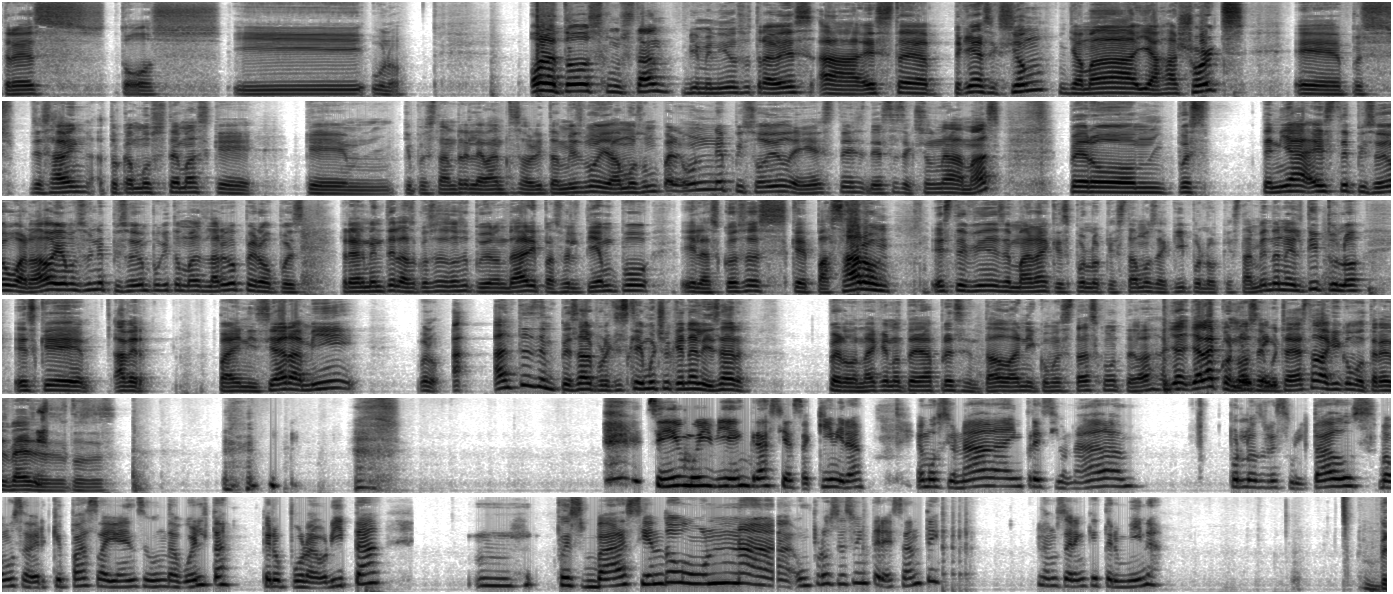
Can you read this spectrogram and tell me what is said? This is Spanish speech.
3, 2 y 1. Hola a todos, ¿cómo están? Bienvenidos otra vez a esta pequeña sección llamada Yaha Shorts. Eh, pues ya saben, tocamos temas que, que, pues están relevantes ahorita mismo. Llevamos un, un episodio de, este, de esta sección nada más. Pero pues tenía este episodio guardado, íbamos a un episodio un poquito más largo, pero pues realmente las cosas no se pudieron dar y pasó el tiempo y las cosas que pasaron este fin de semana, que es por lo que estamos aquí, por lo que están viendo en el título, es que, a ver, para iniciar a mí, bueno, antes de empezar, porque es que hay mucho que analizar. Perdona que no te haya presentado, Ani, ¿cómo estás? ¿Cómo te va? Ya, ya la conoce, mucha, ya ha estado aquí como tres veces, entonces. Sí, muy bien, gracias. Aquí, mira, emocionada, impresionada por los resultados. Vamos a ver qué pasa ya en segunda vuelta, pero por ahorita, mm, pues va siendo una, un proceso interesante. Vamos a ver en qué termina.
